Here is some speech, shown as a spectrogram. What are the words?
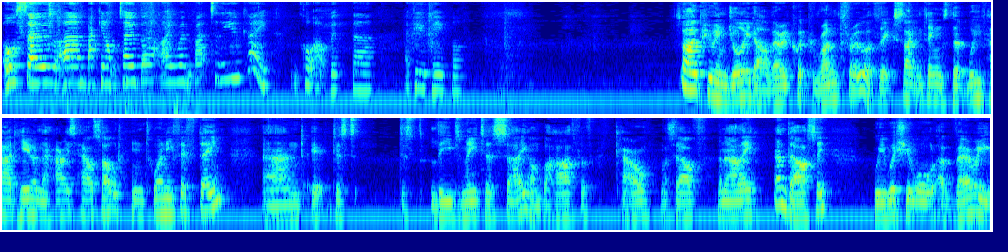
Also, um, back in October, I went back to the UK and caught up with uh, a few people. So I hope you enjoyed our very quick run through of the exciting things that we've had here in the Harris household in 2015, and it just just leaves me to say on behalf of Carol, myself, and Ali and Darcy, we wish you all a very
